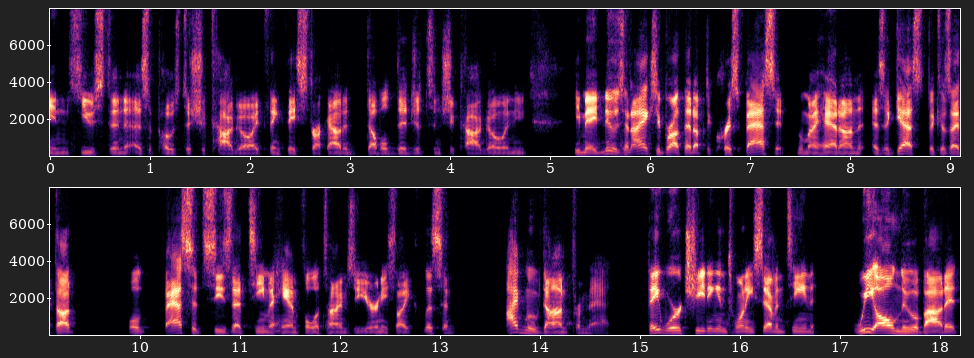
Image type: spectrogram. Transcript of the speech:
in Houston as opposed to Chicago. I think they struck out in double digits in Chicago and he, he made news. And I actually brought that up to Chris Bassitt, whom I had on as a guest, because I thought, well, Bassitt sees that team a handful of times a year. And he's like, listen, I've moved on from that. They were cheating in 2017. We all knew about it.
